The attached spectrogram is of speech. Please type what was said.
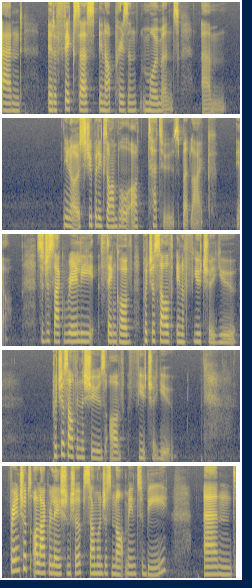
and it affects us in our present moment. Um, you know, a stupid example are tattoos, but like, yeah. So just like really think of, put yourself in a future you, put yourself in the shoes of future you. Friendships are like relationships, some are just not meant to be. And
